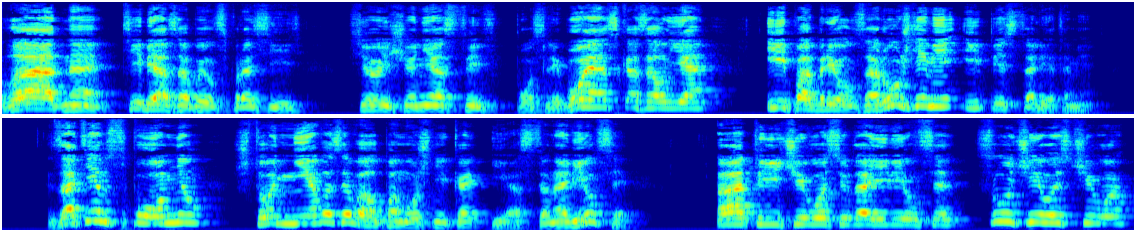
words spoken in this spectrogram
Ладно, тебя забыл спросить. Все еще не остыв после боя, сказал я, и побрел за ружьями и пистолетами. Затем вспомнил, что не вызывал помощника и остановился. «А ты чего сюда явился? Случилось чего?»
